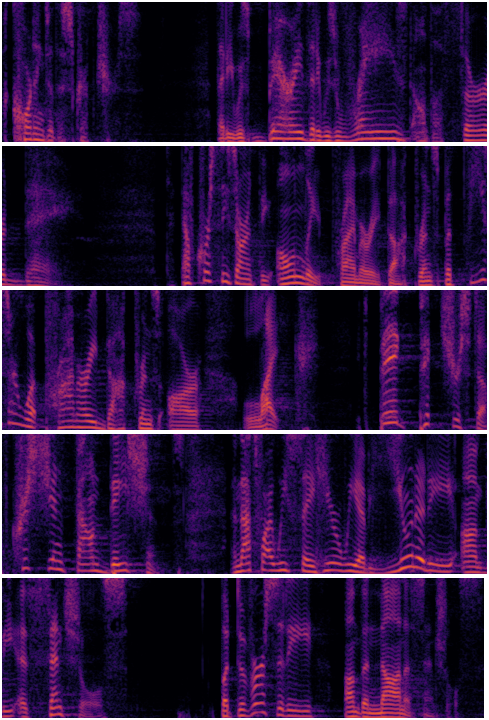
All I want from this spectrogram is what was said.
According to the scriptures that he was buried, that he was raised on the third day. Now, of course, these aren't the only primary doctrines, but these are what primary doctrines are like. It's big picture stuff, Christian foundations. And that's why we say here we have unity on the essentials, but diversity on the non essentials.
